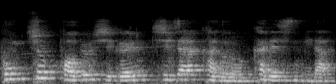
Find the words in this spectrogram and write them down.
봉축 법요식을 시작하도록 하겠습니다.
